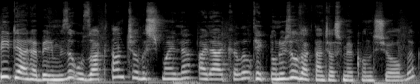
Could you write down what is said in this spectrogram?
Bir diğer haberimiz de uzaktan çalışmayla alakalı teknoloji uzaktan çalışmaya konuşuyor olduk.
